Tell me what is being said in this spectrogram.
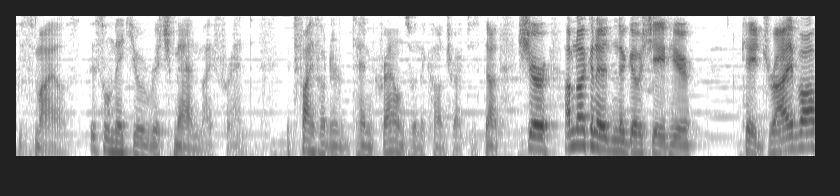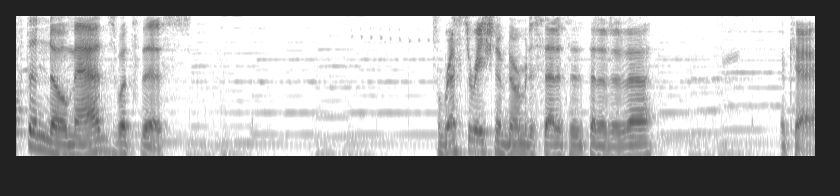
He smiles. This will make you a rich man, my friend. It's 510 crowns when the contract is done. Sure, I'm not going to negotiate here. Okay, drive off the nomads. What's this? Restoration of normative statuses, da da da da. Okay.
